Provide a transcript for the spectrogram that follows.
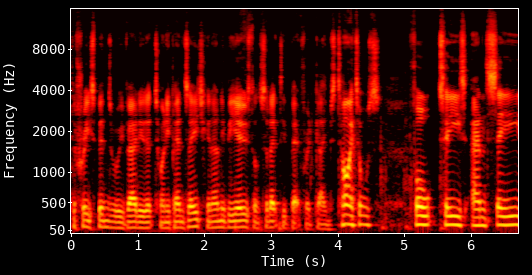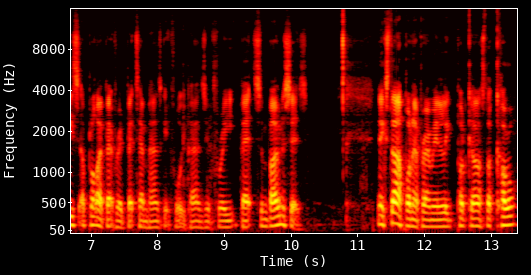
The free spins will be valued at 20 pence each, can only be used on selected Betfred Games titles. Full T's and C's apply. Betfred bet £10, get £40 in free bets and bonuses. Next up on our Premier League podcast are Coral,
